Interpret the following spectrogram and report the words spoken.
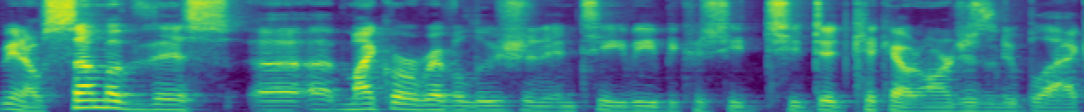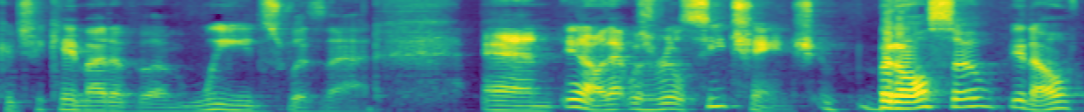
you know, some of this uh, uh, micro revolution in TV because she she did kick out Orange is the New Black, and she came out of um, Weeds with that. And you know that was a real sea change, but also you know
